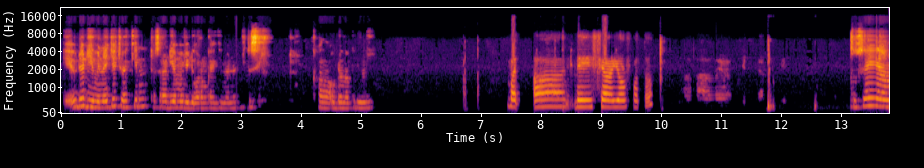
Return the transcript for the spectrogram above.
ya udah diemin aja cuekin. Terserah dia mau jadi orang kayak gimana gitu sih. Kalau udah nggak peduli. But uh, they share your photo. Kasusnya yang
